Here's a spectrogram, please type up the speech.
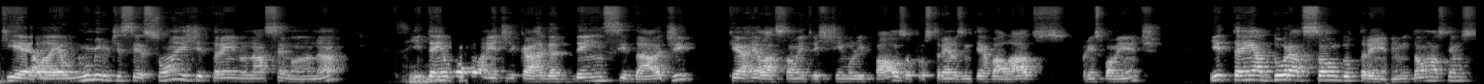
que ela é o número de sessões de treino na semana, Sim. E tem o componente de carga densidade, que é a relação entre estímulo e pausa, para os treinos intervalados, principalmente. e tem a duração do treino. Então, nós temos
